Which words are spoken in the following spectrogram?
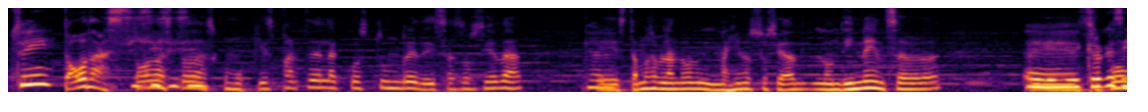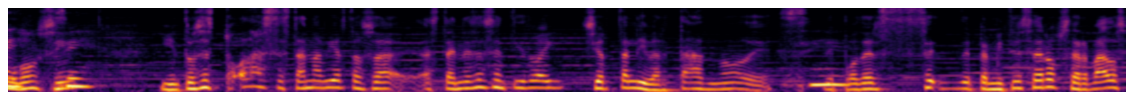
Sí. Todas, todas, todas, como que es parte de la costumbre de esa sociedad. Eh, estamos hablando, me imagino, sociedad londinense, ¿verdad? Eh, creo que sí. sí. Y entonces todas están abiertas, o sea, hasta en ese sentido hay cierta libertad, ¿no? De, de poder, de permitir ser observados.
